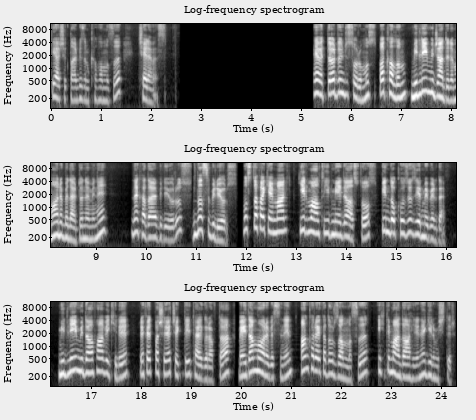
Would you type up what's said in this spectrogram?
diğer şıklar bizim kafamızı çelemez. Evet dördüncü sorumuz. Bakalım milli mücadele muharebeler dönemini ne kadar biliyoruz? Nasıl biliyoruz? Mustafa Kemal 26-27 Ağustos 1921'de Milli Müdafaa Vekili Refet Paşa'ya çektiği telgrafta meydan muharebesinin Ankara'ya kadar uzanması ihtimal dahiline girmiştir.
